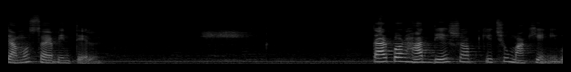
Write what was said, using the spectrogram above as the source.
চামচ সয়াবিন তেল। তারপর হাত দিয়ে সব কিছু মাখিয়ে নিব।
